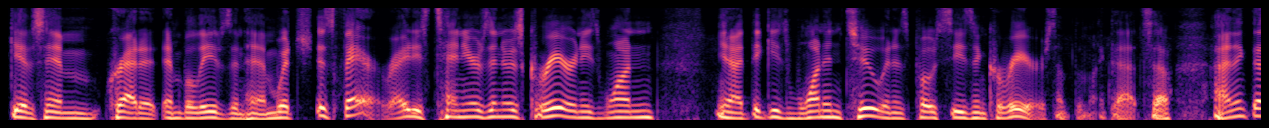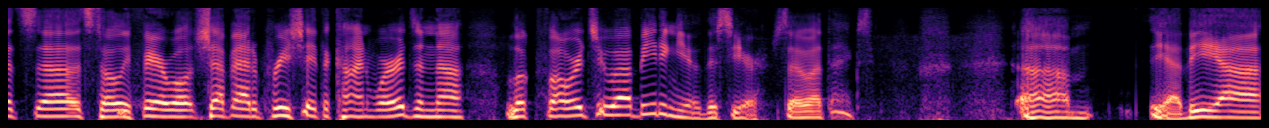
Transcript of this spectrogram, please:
gives him credit and believes in him, which is fair, right? He's 10 years into his career and he's won, you know, I think he's one and two in his postseason career or something like that. So I think that's uh, that's totally fair. Well, Chef, I'd appreciate the kind words and uh, look forward to uh, beating you this year. So uh, thanks. Um, yeah, the uh,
